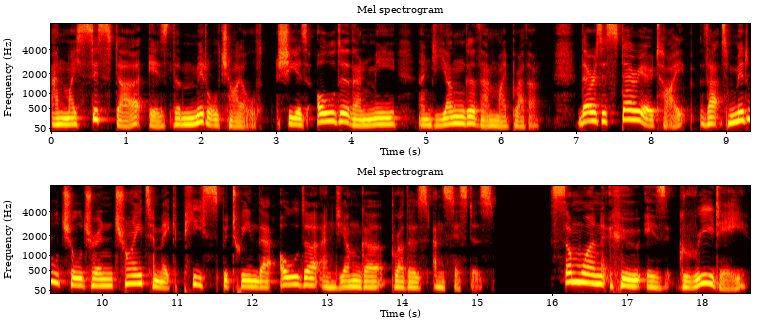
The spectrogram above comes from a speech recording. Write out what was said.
and my sister is the middle child. She is older than me and younger than my brother. There is a stereotype that middle children try to make peace between their older and younger brothers and sisters. Someone who is greedy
